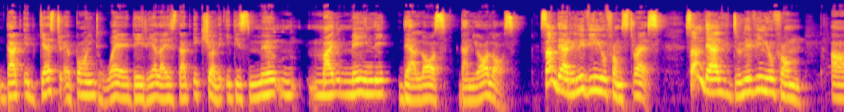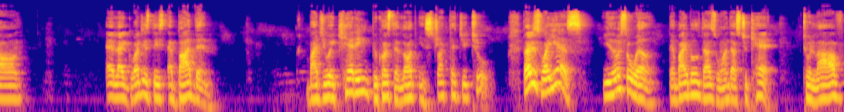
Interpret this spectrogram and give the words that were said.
that it gets to a point where they realize that actually it is mainly their loss than your loss. Some they are relieving you from stress. Some they are relieving you from, uh, a, like what is this, a burden. But you were caring because the Lord instructed you to. That is why, yes, you know so well, the Bible does want us to care, to love,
